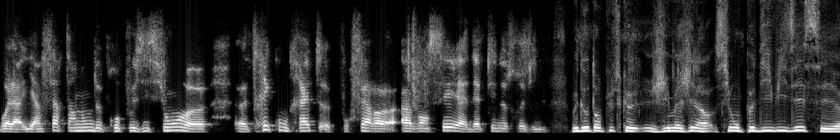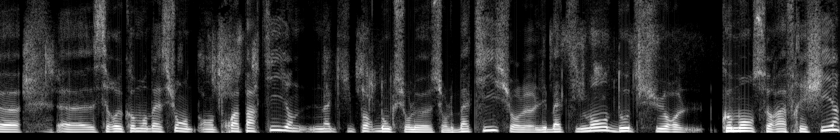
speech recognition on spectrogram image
Voilà, il y a un certain nombre de propositions euh, euh, très concrètes pour faire euh, avancer et adapter notre ville. Oui, d'autant plus que j'imagine, si on peut diviser ces, ces recommandations en, trois parties, il y en a qui portent donc sur le, sur le bâti, sur les bâtiments, d'autres sur comment se rafraîchir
